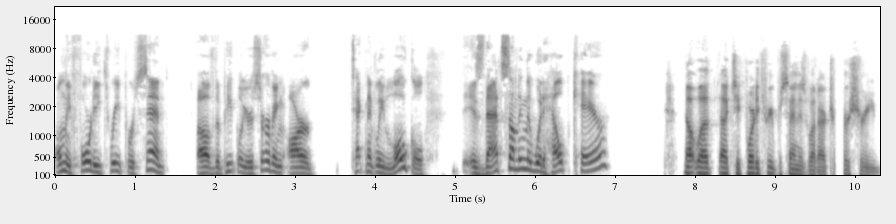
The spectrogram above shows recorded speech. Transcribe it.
only 43% of the people you're serving are technically local. Is that something that would help care? No, well, actually, forty-three percent is what our tertiary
